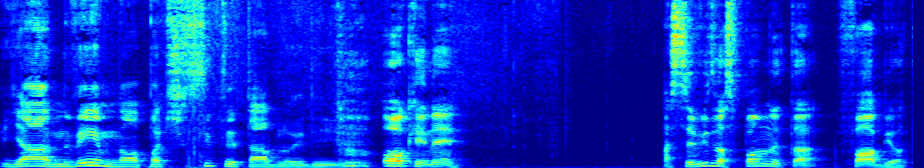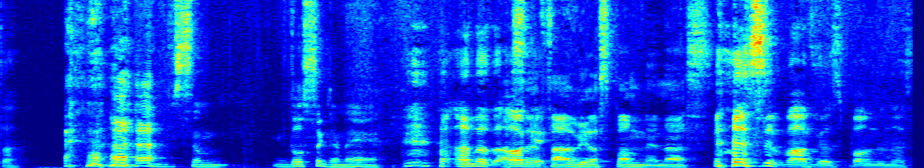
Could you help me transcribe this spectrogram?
ja, ne vem, no pač vsi ti tabloidi. Ok, ne. A se vidva spomnita Fabiota? Sem, kdo se ga ne? Ana, da, Okay. Se. Fabio spomne nas. se Fabio spomni nas.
